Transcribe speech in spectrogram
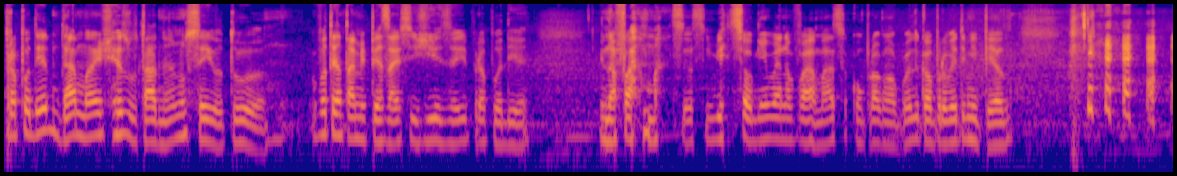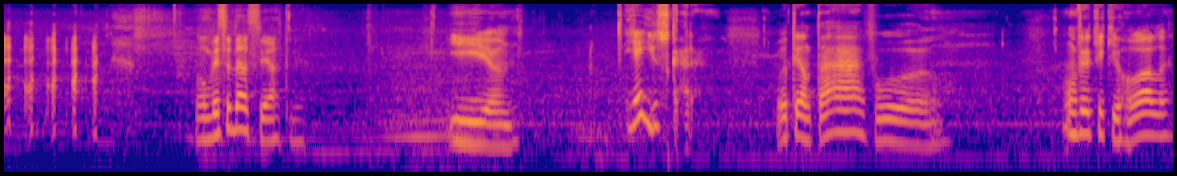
para poder dar mais resultado, né? Eu não sei, eu tô vou tentar me pesar esses dias aí para poder ir na farmácia, assim, ver se alguém vai na farmácia comprar alguma coisa que eu aproveito e me peso. Vamos ver se dá certo, né? E e é isso, cara. Vou tentar, vou Vamos ver o que que rola.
